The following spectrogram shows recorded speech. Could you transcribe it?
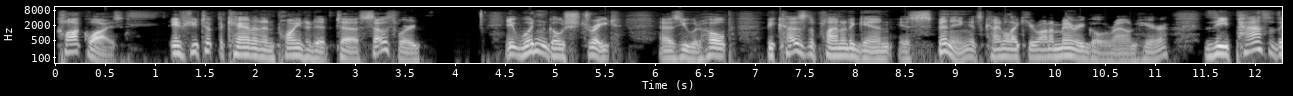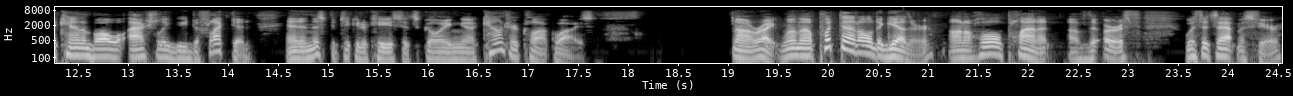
clockwise. If you took the cannon and pointed it uh, southward, it wouldn't go straight, as you would hope, because the planet again is spinning. It's kind of like you're on a merry-go-round here. The path of the cannonball will actually be deflected, and in this particular case, it's going uh, counterclockwise. All right, well, now put that all together on a whole planet of the Earth with its atmosphere,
